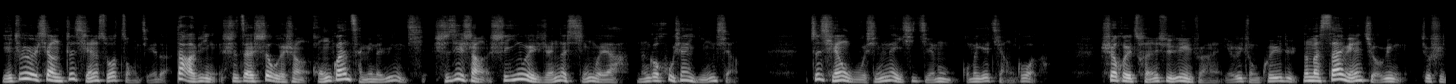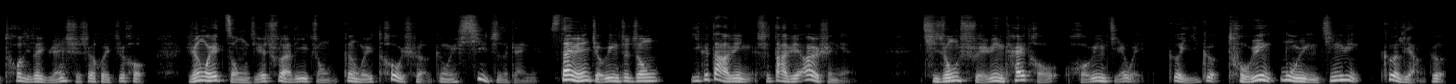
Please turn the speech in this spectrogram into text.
也就是像之前所总结的，大病是在社会上宏观层面的运气，实际上是因为人的行为啊，能够互相影响。之前五行那期节目我们也讲过了，社会存续运转有一种规律。那么三元九运就是脱离了原始社会之后，人为总结出来的一种更为透彻、更为细致的概念。三元九运之中，一个大运是大约二十年，其中水运开头，火运结尾各一个，土运、木运、金运各两个，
